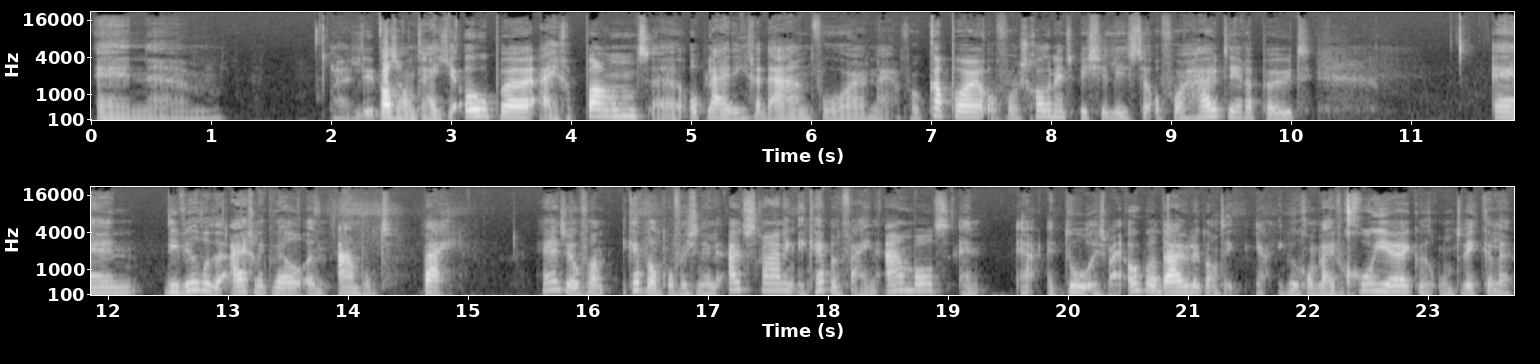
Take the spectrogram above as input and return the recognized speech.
En uh, was al een tijdje open, eigen pand, opleiding gedaan voor, nou ja, voor kapper of voor schoonheidsspecialisten of voor huidtherapeut. En die wilde er eigenlijk wel een aanbod bij. He, zo van, ik heb wel een professionele uitstraling, ik heb een fijn aanbod en ja, het doel is mij ook wel duidelijk, want ik, ja, ik wil gewoon blijven groeien. Ik wil ontwikkelen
